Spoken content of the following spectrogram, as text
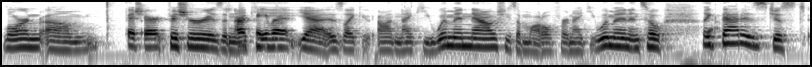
lauren um, Fisher. Fisher is a Nike, yeah, is like on Nike Women now. She's a model for Nike Women, and so like that is just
